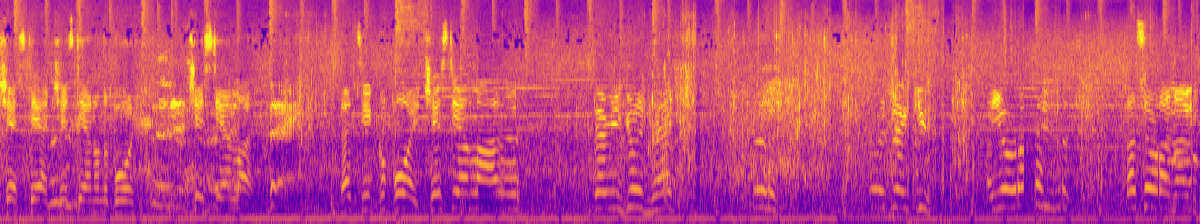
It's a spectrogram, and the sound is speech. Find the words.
Chest down, chest down on the board. Chest down low. That's it, good boy. Chest down low. Very good, man. Oh, thank you. Are you alright? That's alright, mate.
